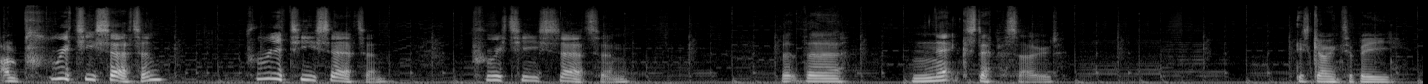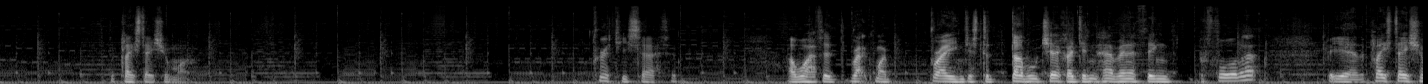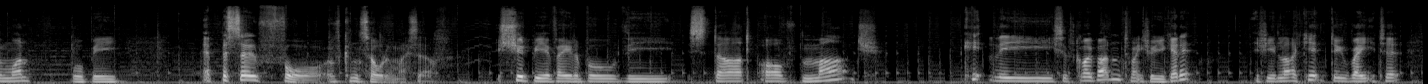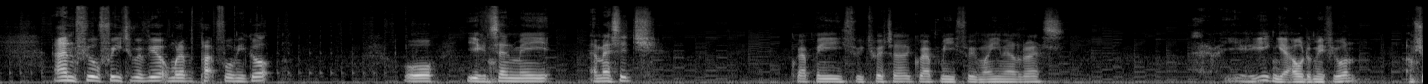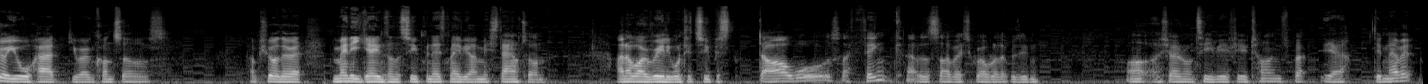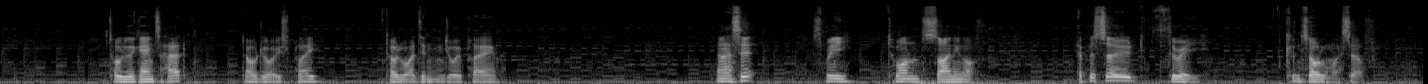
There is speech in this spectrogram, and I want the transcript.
I'm pretty certain, pretty certain, pretty certain that the next episode is going to be the PlayStation 1. Pretty certain. I will have to rack my brain just to double check I didn't have anything before that. But yeah, the PlayStation 1 will be episode 4 of Consoling Myself. Should be available the start of March. Hit the subscribe button to make sure you get it. If you like it, do rate it and feel free to review it on whatever platform you got. Or you can send me a message. Grab me through Twitter, grab me through my email address. You, you can get hold of me if you want. I'm sure you all had your own consoles. I'm sure there are many games on the Super NES maybe I missed out on. I know I really wanted Super Star Wars, I think. That was a side scroller that was in uh, shown on TV a few times, but yeah, didn't have it. Told you the games I had. Told you what I used to play. Told you what I didn't enjoy playing. And that's it. It's me, Twan, signing off. Episode 3 Consoling Myself.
